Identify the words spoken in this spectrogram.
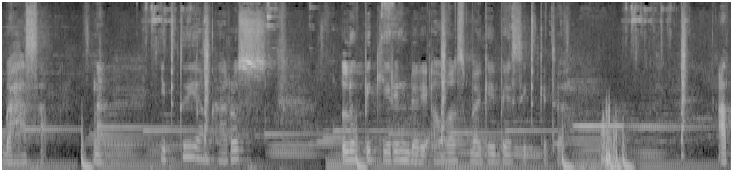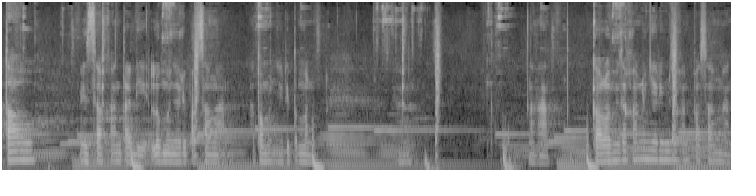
Bahasa Nah, itu yang harus lu pikirin dari awal sebagai basic gitu. Atau misalkan tadi lu mau nyari pasangan atau mau nyari temen ya. nah kalau misalkan lu nyari misalkan pasangan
